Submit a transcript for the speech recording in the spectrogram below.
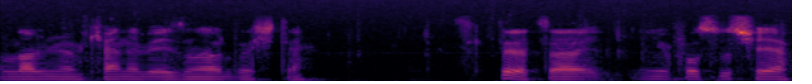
Allah bilmiyorum kendi base'in orada işte. Siktir et ha infosuz şey yap.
